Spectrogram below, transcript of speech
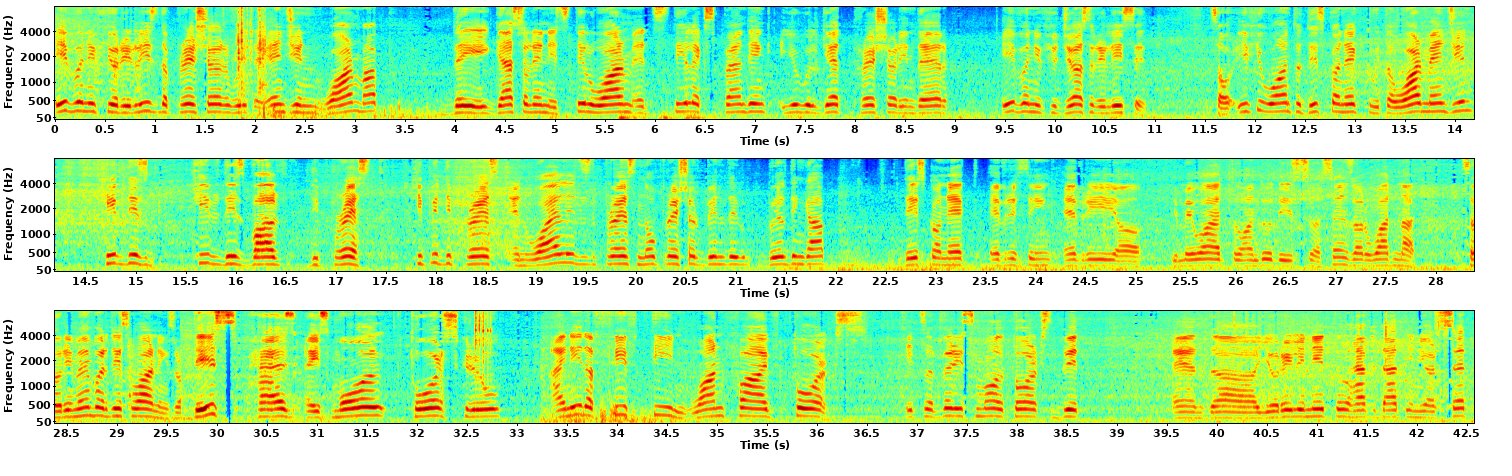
even if you release the pressure with the engine warm up the gasoline is still warm it's still expanding you will get pressure in there even if you just release it. So if you want to disconnect with a warm engine keep this keep this valve depressed. Keep it depressed and while it's depressed no pressure building building up disconnect everything every uh, you may want to undo this uh, sensor whatnot. So remember these warnings. This has a small Torx screw. I need a 15 1 5 Torx it's a very small Torx bit. And uh, you really need to have that in your set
